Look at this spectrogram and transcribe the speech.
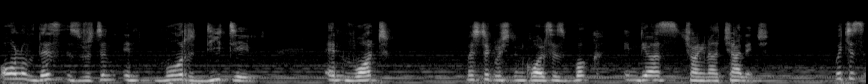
All of this is written in more detail in what Mr. Krishnan calls his book India's China Challenge, which is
